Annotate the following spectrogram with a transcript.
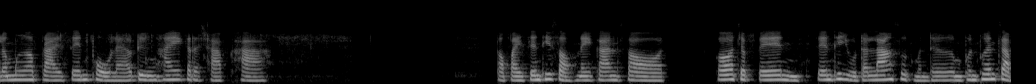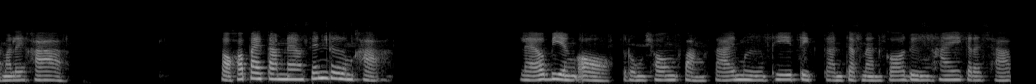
แล้วเมื่อปลายเส้นโผล่แล้วดึงให้กระชับค่ะ ต่อไปเส้นที่ 2 ในการสอด ก็จะเป็นเส้นที่อยู่ด้านล่างสุดเหมือนเดิม เพื่อนๆจับมาเลยค่ะ สอดเข้าไปตามแนวเส้นเดิมค่ะ แล้วเบี่ยงออกตรงช่องฝั่งซ้ายมือที่ติดกันจากนั้นก็ดึงให้กระชับ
